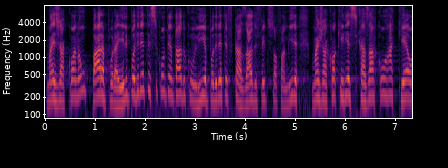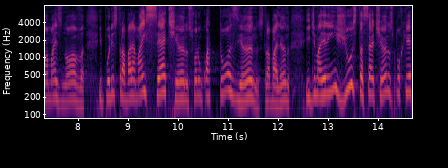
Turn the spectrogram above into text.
mas Jacó não para por aí. Ele poderia ter se contentado com Lia, poderia ter casado e feito sua família, mas Jacó queria se casar com Raquel, a mais nova, e por isso trabalha mais sete anos. Foram 14 anos trabalhando e de maneira injusta sete anos, porque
